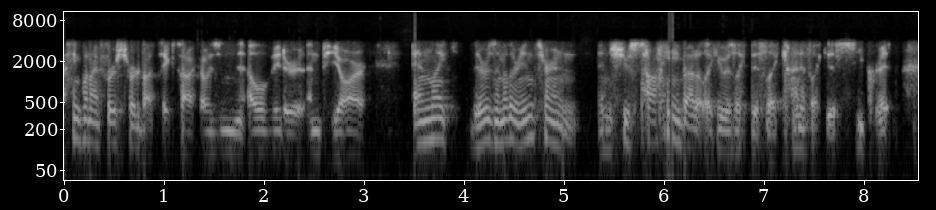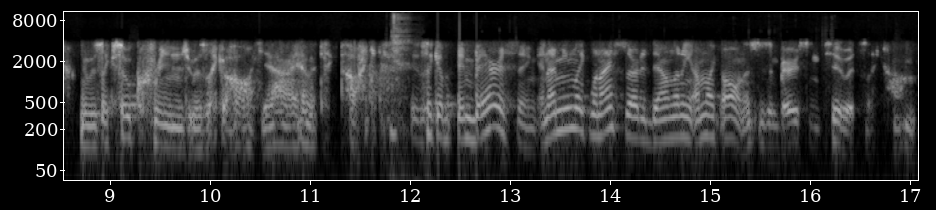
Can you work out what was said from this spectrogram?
I think when I first heard about TikTok, I was in the elevator at NPR, and like there was another intern, and she was talking about it like it was like this, like kind of like this secret. It was like so cringe. It was like, oh yeah, I have a TikTok. It was like a, embarrassing. And I mean, like when I started downloading, I'm like, oh, this is embarrassing too. It's like, um,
